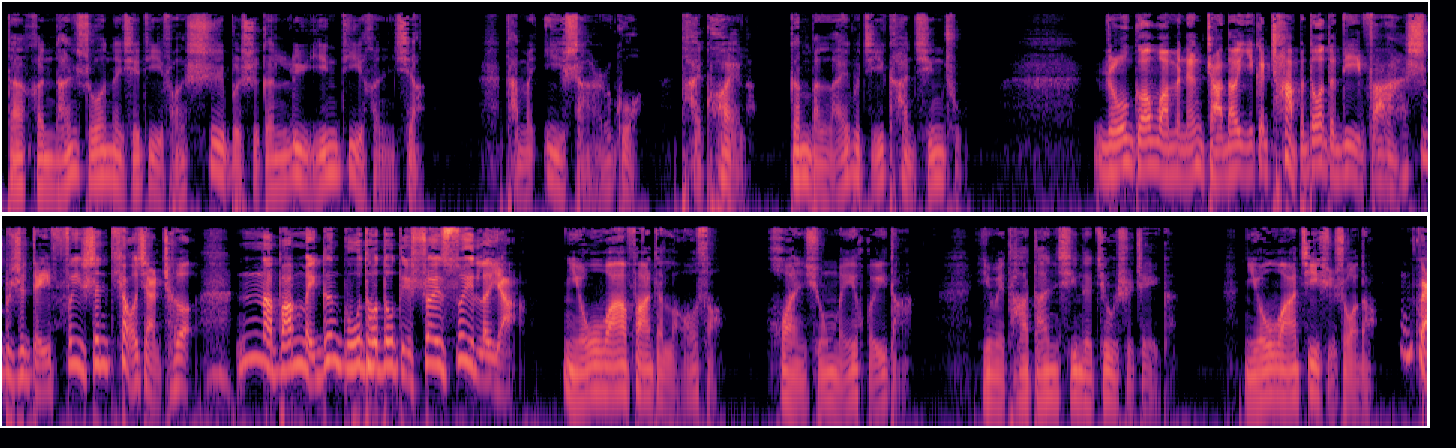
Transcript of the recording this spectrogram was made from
但很难说那些地方是不是跟绿荫地很像。他们一闪而过，太快了。根本来不及看清楚。如果我们能找到一个差不多的地方，是不是得飞身跳下车？那把每根骨头都得摔碎了呀！牛蛙发着牢骚。浣熊没回答，因为他担心的就是这个。牛蛙继续说道：“喂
